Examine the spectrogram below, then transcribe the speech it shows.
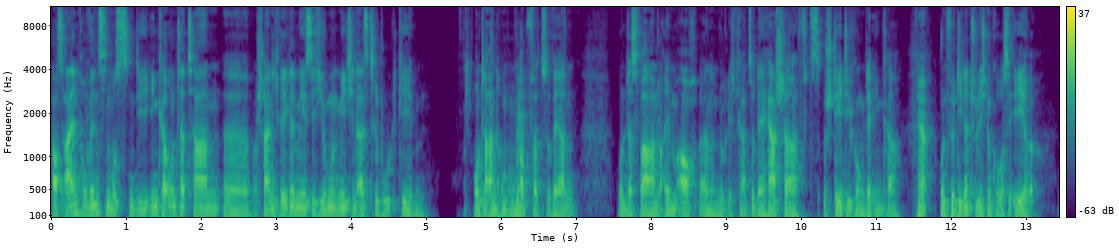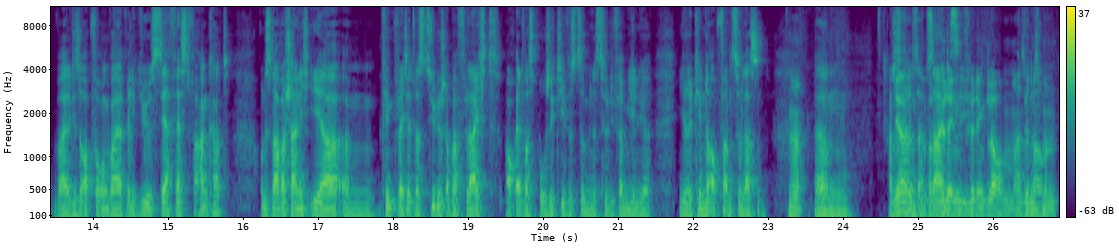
aus allen Provinzen mussten die Inka-Untertanen äh, wahrscheinlich regelmäßig Jungen und Mädchen als Tribut geben, unter anderem um Hm. geopfert zu werden. Und das war eben auch eine Möglichkeit so der Herrschaftsbestätigung der Inka. Ja. Und für die natürlich eine große Ehre, weil diese Opferung war ja religiös sehr fest verankert. Und es war wahrscheinlich eher, ähm, klingt vielleicht etwas zynisch, aber vielleicht auch etwas Positives, zumindest für die Familie, ihre Kinder opfern zu lassen. Ja. Ähm, also ja, das ist einfach sein, für dass den, sie- für den Glauben. Also, dass Genau. man,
